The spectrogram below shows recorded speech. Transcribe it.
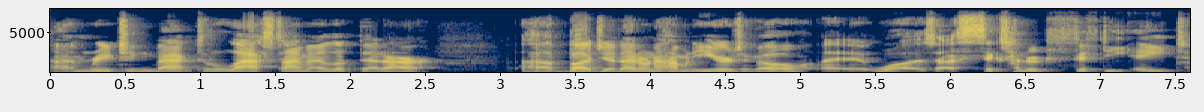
I'm reaching back to the last time I looked at our uh, budget. I don't know how many years ago uh, it was. Uh, 658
